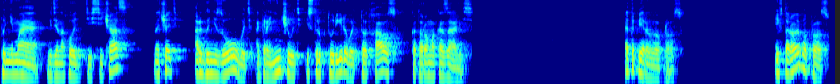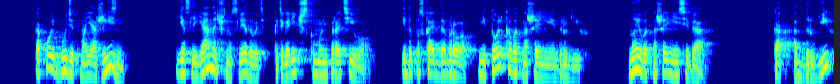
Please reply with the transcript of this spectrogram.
понимая, где находитесь сейчас, начать организовывать, ограничивать и структурировать тот хаос, в котором оказались. Это первый вопрос. И второй вопрос. Какой будет моя жизнь, если я начну следовать категорическому императиву и допускать добро не только в отношении других, но и в отношении себя, как от других,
